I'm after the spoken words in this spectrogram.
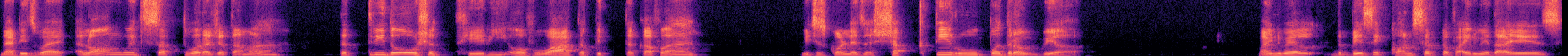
That is why, along with Sattva Rajatama, the Tridosha theory of Vata Pitta Kapha, which is called as a Shakti Rupa Dravya. Mind well, the basic concept of Ayurveda is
